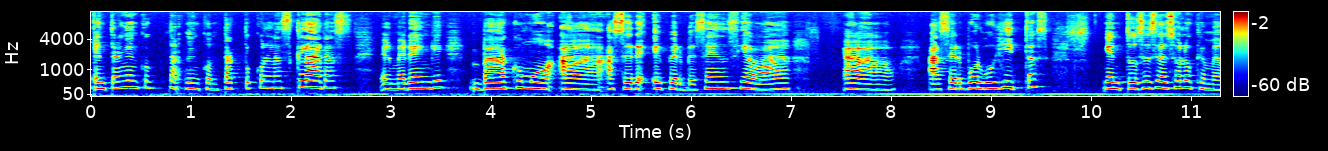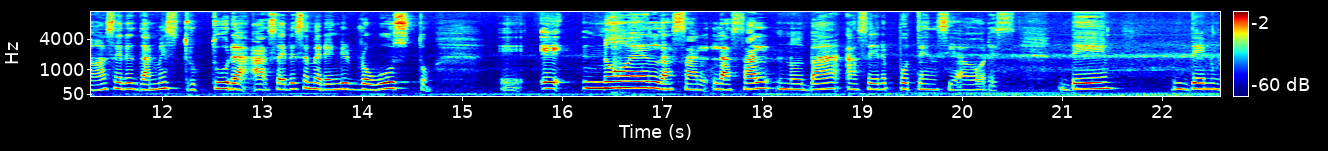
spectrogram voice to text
entran en contacto, con las claras, el merengue va como a hacer efervescencia, va a, hacer burbujitas. Y entonces eso lo que me va a hacer es darme estructura, hacer ese merengue robusto. Eh, eh, no es la sal, la sal nos va a hacer potenciadores de de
